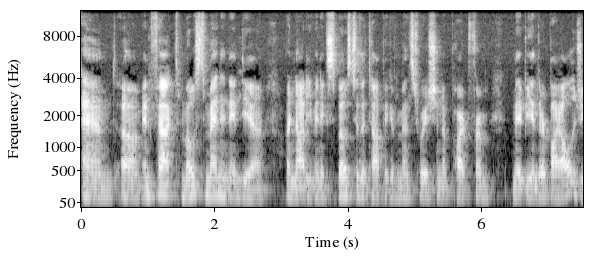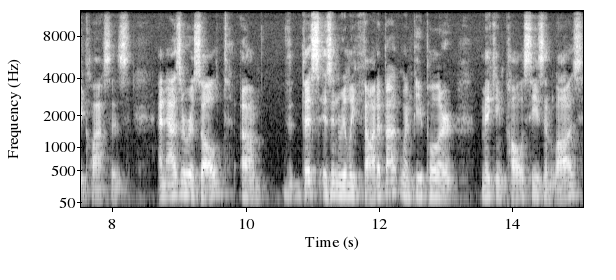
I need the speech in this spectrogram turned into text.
And um, in fact, most men in India are not even exposed to the topic of menstruation apart from maybe in their biology classes. And as a result, um, th this isn't really thought about when people are making policies and laws.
